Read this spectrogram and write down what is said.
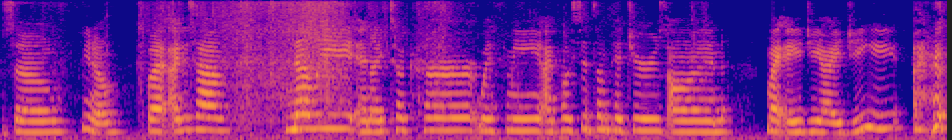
So, you know, but I just have Nellie and I took her with me. I posted some pictures on my AGIG.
